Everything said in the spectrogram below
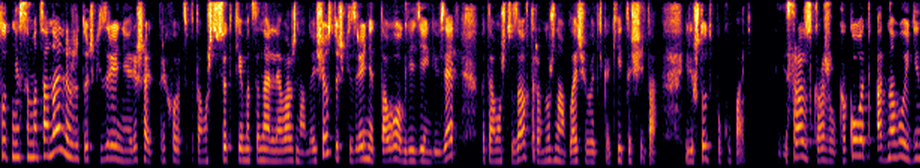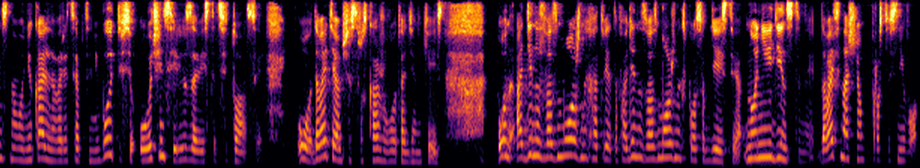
тут не с эмоциональной уже точки зрения решать приходится, потому что все-таки эмоциональная важна, но еще с точки зрения того, где деньги взять, потому что завтра нужно оплачивать какие-то счета или что-то покупать сразу скажу, какого-то одного единственного уникального рецепта не будет, и все очень сильно зависит от ситуации. О, давайте я вам сейчас расскажу вот один кейс. Он один из возможных ответов, один из возможных способов действия, но не единственный. Давайте начнем просто с него.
